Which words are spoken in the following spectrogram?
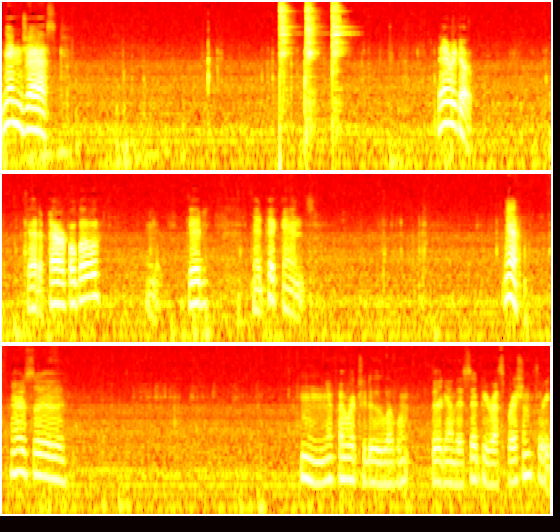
Ninjask. There we go. Got a powerful bow and a good head pick and yeah, there's a hmm. If I were to do level 30 on this, it'd be respiration three.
